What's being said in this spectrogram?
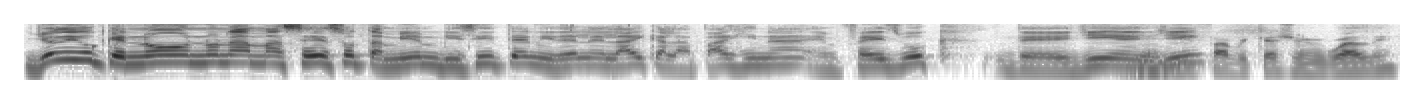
Yo digo que no, no nada más eso, también visiten y denle like a la página en Facebook de G&G GNG. Fabrication Welding.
